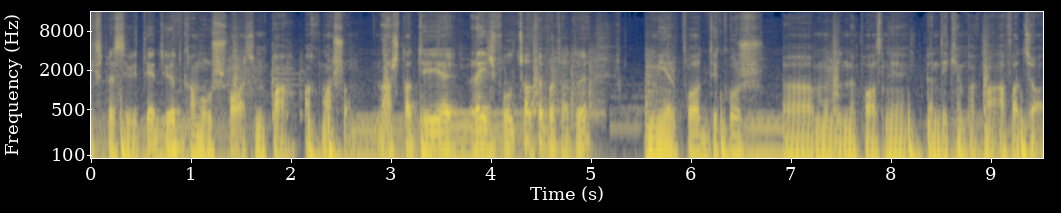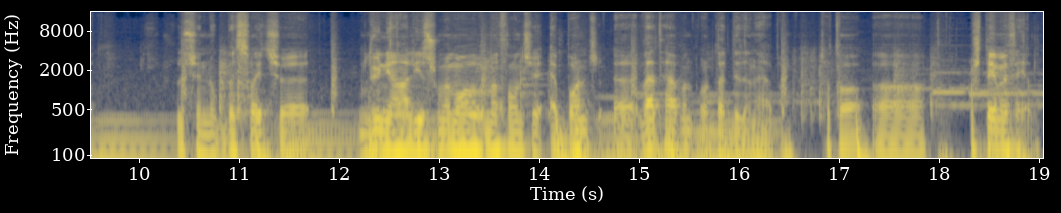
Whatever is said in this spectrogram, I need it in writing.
ekspresiviteti jot ka me u shfaq pa. pak ma shumë. Nashta ti je rageful, qaty për qaty. Mirëpo dikush uh, mundet me pas një ndikim pak ma afatgjatë. Kështu që nuk, besoj që duhet një analizë shumë e madhe për me thonë që e bën që uh, that happened ose that didn't happen. Qato uh, është temë e thellë.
